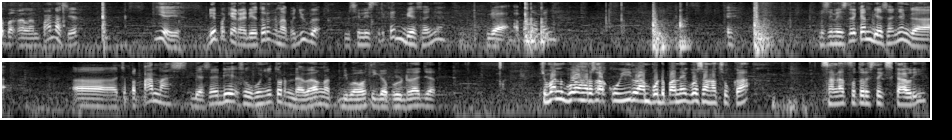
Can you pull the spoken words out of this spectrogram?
nggak bakalan panas ya. Iya ya, dia pakai radiator kenapa juga? Mesin listrik kan biasanya nggak apa namanya? Eh, mesin listrik kan biasanya nggak eh, cepet panas. Biasanya dia suhunya tuh rendah banget di bawah 30 derajat. Cuman gua harus akui lampu depannya gue sangat suka, sangat futuristik sekali.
